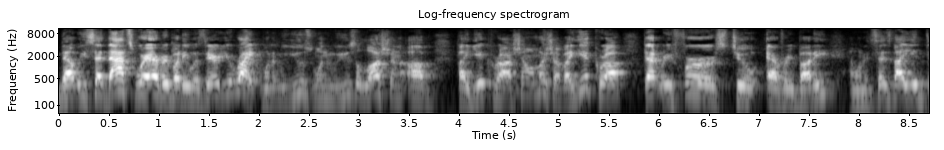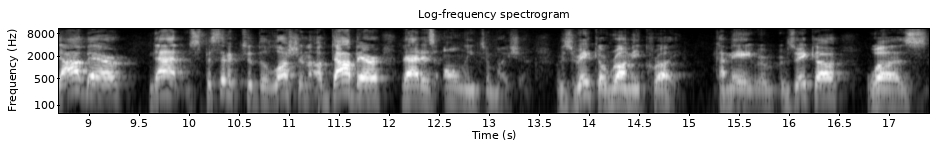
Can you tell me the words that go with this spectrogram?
that we said that's where everybody was there. You're right. When we use when we use a lashon of Vayikra Hashem Moshe Vayikra, that refers to everybody, and when it says Vayidaber, that specific to the lashon of Daber, that is only to Moshe. Rizreka Rami Krai. Kamei Rebzreka was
